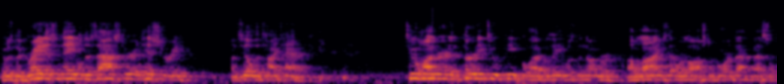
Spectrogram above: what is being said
It was the greatest naval disaster in history until the Titanic. 232 people, I believe, was the number of lives that were lost aboard that vessel.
